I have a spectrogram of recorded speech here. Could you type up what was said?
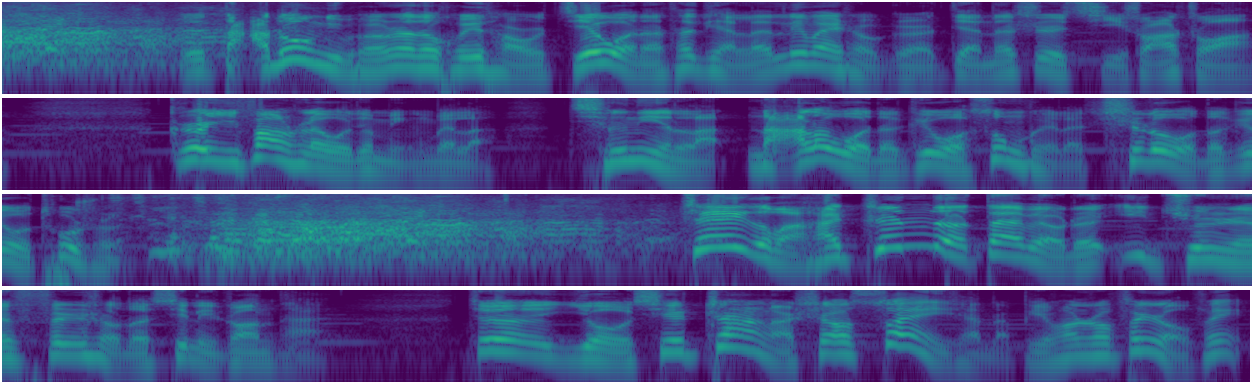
就打动女朋友让她回头。结果呢，他点了另外一首歌，点的是洗刷刷。歌一放出来我就明白了，请你拿拿了我的给我送回来，吃了我的给我吐出来。这个吧还真的代表着一群人分手的心理状态。就有些账啊是要算一下的，比方说分手费。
